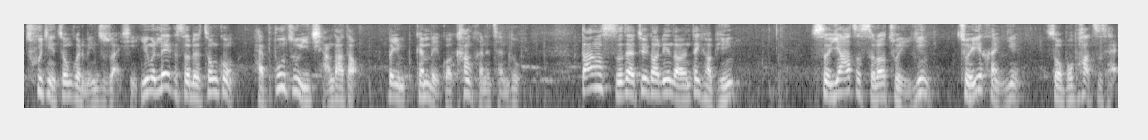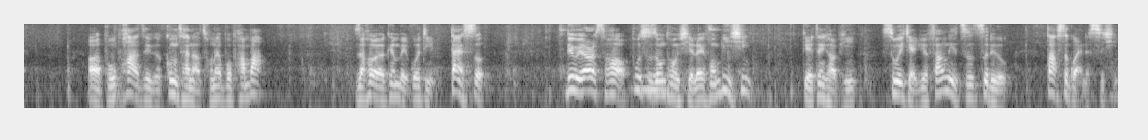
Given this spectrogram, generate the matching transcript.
促进中国的民主转型，因为那个时候的中共还不足以强大到被跟美国抗衡的程度。当时的最高领导人邓小平是鸭子死了嘴硬，嘴很硬，说不怕制裁，啊，不怕这个共产党从来不怕骂，然后要跟美国顶。但是六月二十号，布什总统写了一封密信给邓小平，是为解决方励之滞留大使馆的事情。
